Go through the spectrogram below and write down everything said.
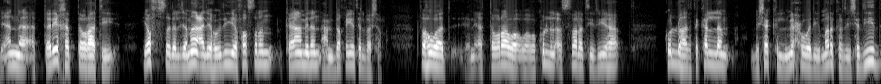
لأن التاريخ التوراتي يفصل الجماعة اليهودية فصلا كاملا عن بقية البشر. فهو يعني التوراة وكل الأسفار التي فيها كلها تتكلم بشكل محوري مركزي شديد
